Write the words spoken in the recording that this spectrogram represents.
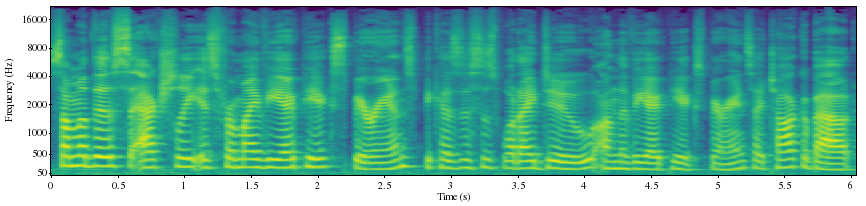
Some of this actually is from my VIP experience because this is what I do on the VIP experience. I talk about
